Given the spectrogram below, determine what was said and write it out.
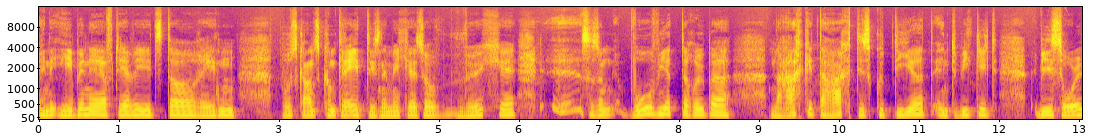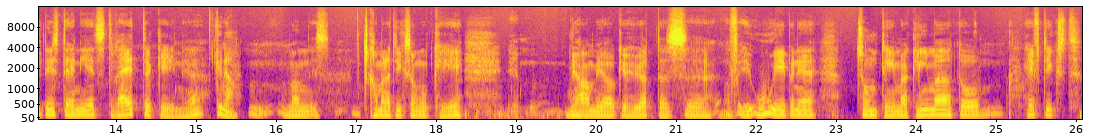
eine Ebene, auf der wir jetzt da reden, wo es ganz konkret ist, nämlich also welche, äh, sozusagen, wo wird darüber nachgedacht, diskutiert, entwickelt, wie soll das denn jetzt weitergehen? Ja? Genau. Man ist, jetzt kann man natürlich sagen, okay, wir haben ja gehört, dass äh, auf EU-Ebene zum Thema Klima da heftigst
